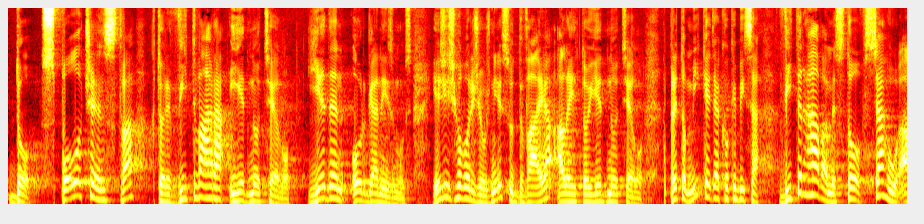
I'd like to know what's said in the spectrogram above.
do spoločenstva, ktoré vytvára jedno telo, jeden organizmus. Ježiš hovorí, že už nie sú dvaja, ale je to jedno telo. A preto my, keď ako keby sa vytrhávame z toho vzťahu a, a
